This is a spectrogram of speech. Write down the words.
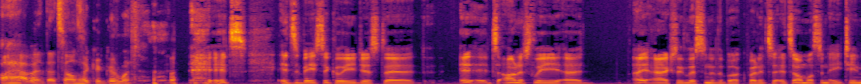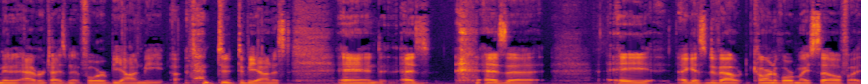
I haven't. That sounds like a good one. it's it's basically just a, uh, it's honestly a, I actually listened to the book, but it's it's almost an 18 minute advertisement for Beyond Meat, to, to be honest. And as as a a I guess devout carnivore myself, I,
